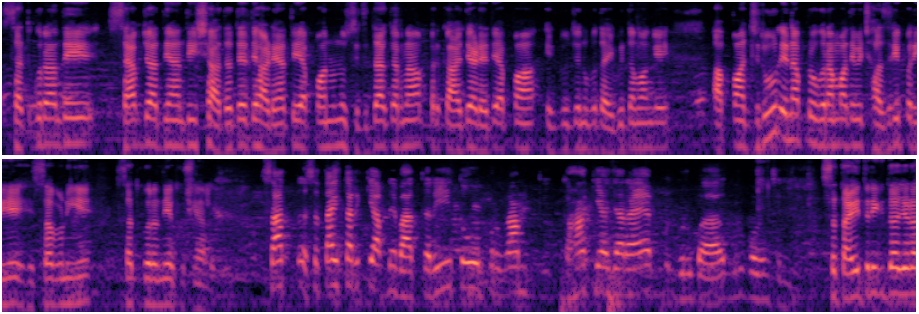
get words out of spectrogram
ਸਤਿਗੁਰਾਂ ਦੇ ਸਾਹਿਬਜ਼ਾਦਿਆਂ ਦੀ ਸ਼ਹਾਦਤ ਦੇ ਦਿਹਾੜਿਆਂ ਤੇ ਆਪਾਂ ਉਹਨਾਂ ਨੂੰ ਸਿਜਦਾ ਕਰਨਾ, ਪ੍ਰਕਾਸ਼ ਦਿਹਾੜੇ ਤੇ ਆਪਾਂ ਇੱਕ ਦੂਜੇ ਨੂੰ ਵਧਾਈ ਵੀ ਦੇਵਾਂਗੇ। ਆਪਾਂ ਜ਼ਰੂਰ ਇਹਨਾਂ ਪ੍ਰੋਗਰਾਮਾਂ ਦੇ ਵਿੱਚ ਹਾਜ਼ਰੀ ਭਰੀਏ, ਹਿੱਸਾ ਬਣੀਏ ਸਤਿਗੁਰਾਂ ਦੀਆਂ ਖੁਸ਼ੀਆਂ ਲਈ। सात सत्ताईस तारीख की आपने बात करी तो प्रोग्राम की- कहाँ किया जा रहा है गुरु गुरु गोविंद सिंह जी 27 ਤਰੀਕ ਦਾ ਜਿਹੜਾ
